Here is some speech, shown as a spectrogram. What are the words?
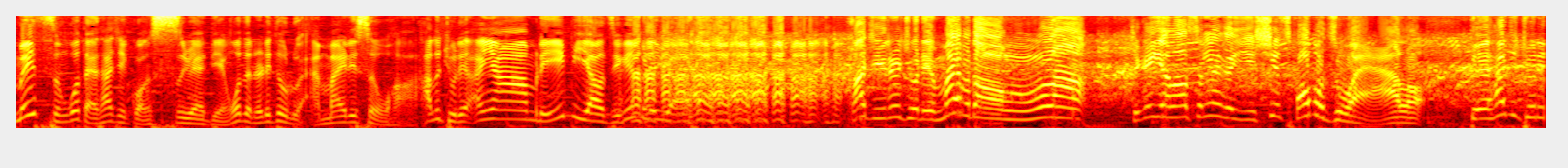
每次我带他去逛十元店，我在那里头乱买的时候哈，他都觉得哎呀没得必要，这个也没得必要。他就有点觉得买不动了，这个杨老师两个一起操不转了。对，他就觉得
